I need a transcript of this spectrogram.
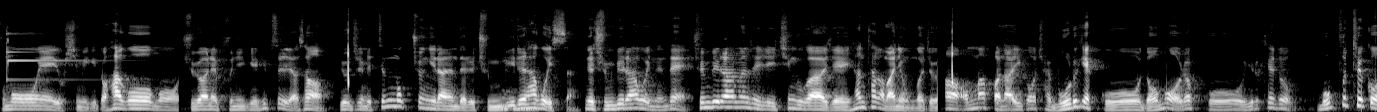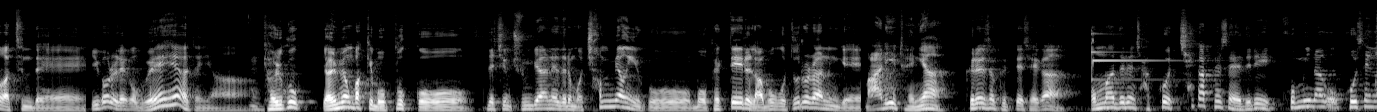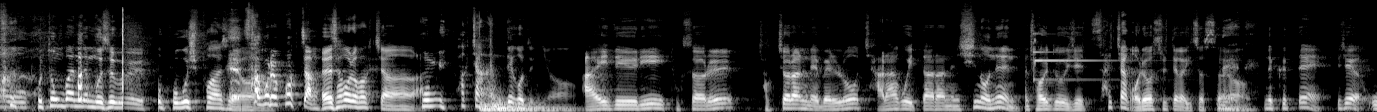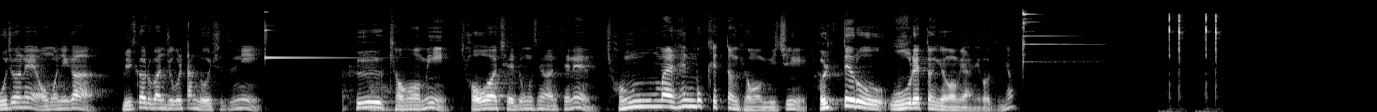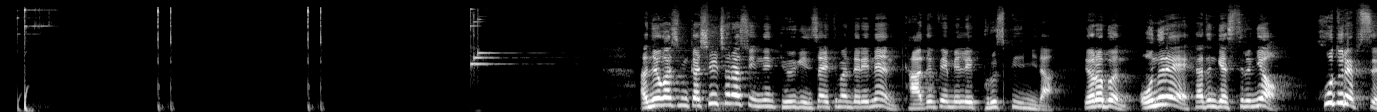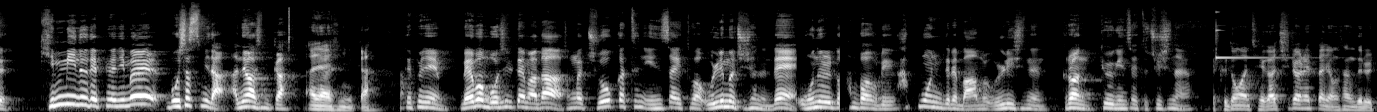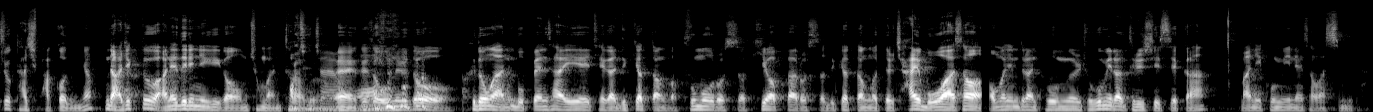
부모의 욕심이기도 하고 뭐 주변의 분위기에 휩쓸려서 요즘 특목중이라는 데를 준비를 음. 하고 있어요. 근데 준비를 하고 있는데 준비를 하면서 이제 이 친구가 이제 현타가 많이 온 거죠. 아, 엄마 아빠 나 이거 잘 모르겠고 너무 어렵고 이렇게 해도 못 붙을 것 같은데 이거를 내가 왜 해야 되냐. 음. 결국 10명밖에 못 붙고 근데 지금 준비한 애들은 뭐 1000명이고 뭐 100대 1을 나보고 뚫으라는 게 말이 되냐. 그래서 그때 제가 엄마들은 자꾸 책 앞에서 애들이 고민하고 고생하고 고통받는 모습을 보고 싶어 하세요. 사고력 확장. 네, 사고력 확장. 고민. 확장 안 되거든요. 아이들이 독서를 적절한 레벨로 잘하고 있다라는 신호는 저희도 이제 살짝 어려웠을 때가 있었어요. 네네. 근데 그때 이제 오전에 어머니가 밀가루 반죽을 딱 넣으시더니 그 어. 경험이 저와 제 동생한테는 정말 행복했던 경험이지 절대로 우울했던 경험이 아니거든요. 안녕하십니까. 실천할 수 있는 교육 인사이트만 드리는 가든 패밀리 브루스피드입니다. 여러분, 오늘의 가든 게스트는요, 호두랩스 김민우 대표님을 모셨습니다. 안녕하십니까. 안녕하십니까. 대표님, 매번 모실 때마다 정말 주옥 같은 인사이트와 울림을 주셨는데, 오늘도 한번 우리 학부모님들의 마음을 울리시는 그런 교육 인사이트 주시나요? 그동안 제가 출연했던 영상들을 쭉 다시 봤거든요. 근데 아직도 안 해드린 얘기가 엄청 많더라고요. 아, 진짜요? 네, 그래서 어. 오늘도 그동안 못 뵌 사이에 제가 느꼈던 거, 부모로서, 기업가로서 느꼈던 것들 잘 모아서 어머님들한테 도움을 조금이라도 드릴 수 있을까 많이 고민해서 왔습니다.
